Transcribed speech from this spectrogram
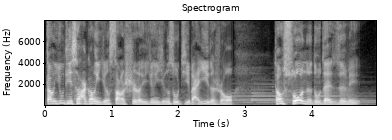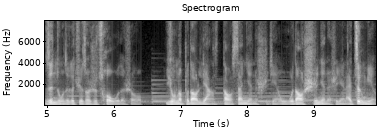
当 UT 斯达康已经上市了，已经营收几百亿的时候，当所有人都在认为任总这个决策是错误的时候，用了不到两到三年的时间，五到十年的时间来证明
